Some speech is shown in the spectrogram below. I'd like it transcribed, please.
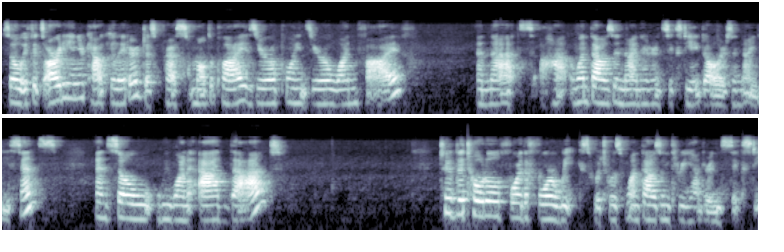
So if it's already in your calculator, just press multiply 0.015 and that's $1,968.90. And so we want to add that to the total for the four weeks, which was 1,360.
